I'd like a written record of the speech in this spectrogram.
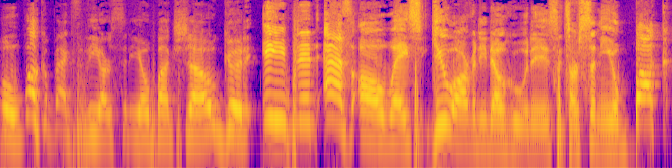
Well, welcome back to the Arsenio Buck Show. Good evening, as always. You already know who it is. It's Arsenio Buck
